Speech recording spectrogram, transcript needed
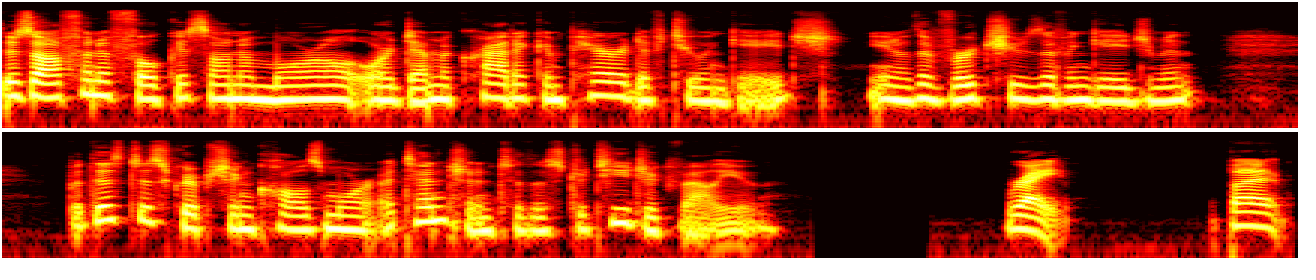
There's often a focus on a moral or democratic imperative to engage, you know, the virtues of engagement, but this description calls more attention to the strategic value. Right. But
